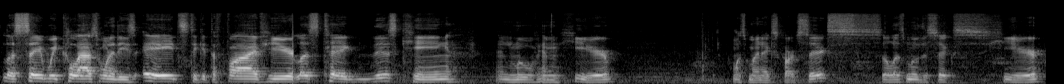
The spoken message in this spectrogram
Let's say we collapse one of these 8s to get the 5 here. Let's take this king and move him here. What's my next card? 6. So let's move the 6 here.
